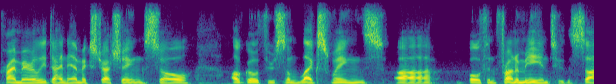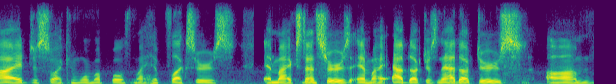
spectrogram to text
primarily dynamic stretching. So I'll go through some leg swings, uh, both in front of me and to the side, just so I can warm up both my hip flexors and my extensors and my abductors and adductors. Um,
